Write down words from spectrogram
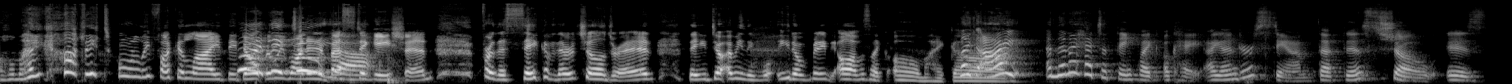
oh my god, they totally fucking lied. They don't really they want an do, yeah. investigation for the sake of their children. They don't. I mean, they, you know, maybe, oh, I was like, oh my god, Like I, and then I had to think, like, okay, I understand that this show is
